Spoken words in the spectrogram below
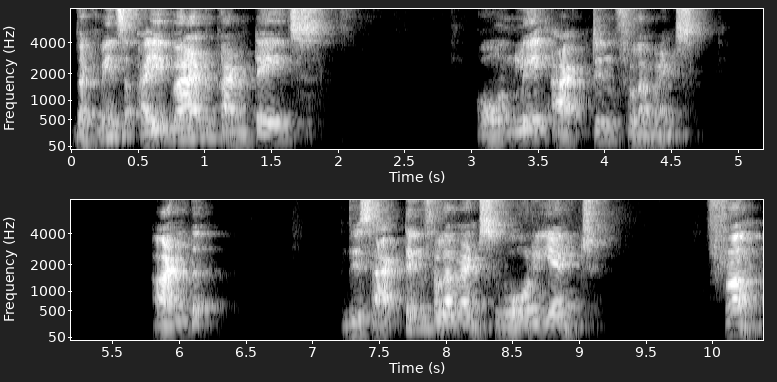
That means I band contains only actin filaments and these actin filaments orient from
